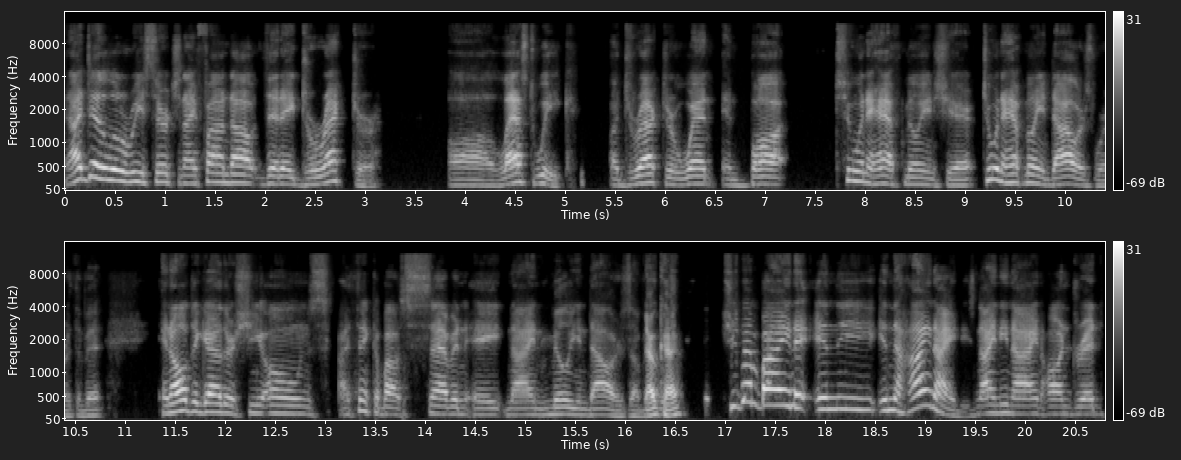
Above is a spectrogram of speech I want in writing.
And I did a little research and I found out that a director uh last week, a director went and bought two and a half million share, two and a half million dollars worth of it. And altogether, she owns, I think, about seven, eight, nine million dollars of it. Okay. She's been buying it in the in the high 90s, 99, 100.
